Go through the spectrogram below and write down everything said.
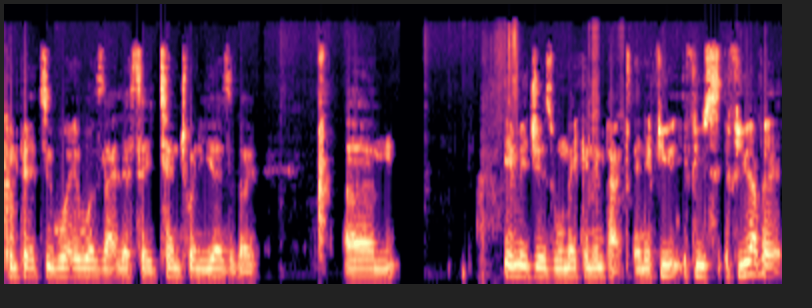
compared to what it was like, let's say 10, 20 years ago. Um, images will make an impact, and if you if you if you have a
